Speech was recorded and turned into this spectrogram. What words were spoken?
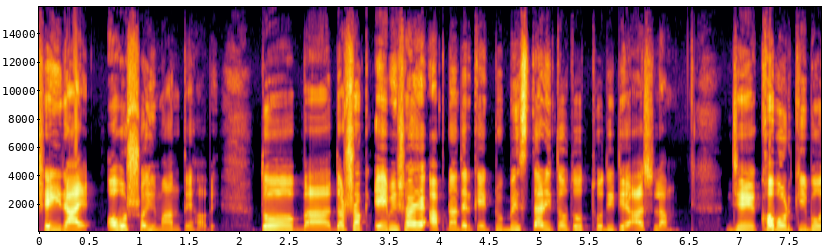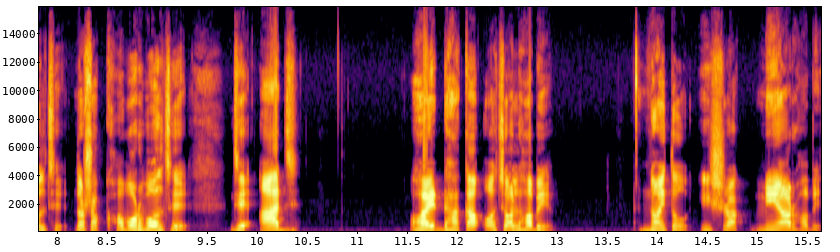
সেই রায় অবশ্যই মানতে হবে। তো দর্শক, এই বিষয়ে আপনাদেরকে একটু বিস্তারিত তথ্য দিতে আসলাম যে খবর কি বলছে। দর্শক, খবর বলছে যে আজ হয় ঢাকা অচল হবে। নয়তো ইশরাক মেয়র হবে।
